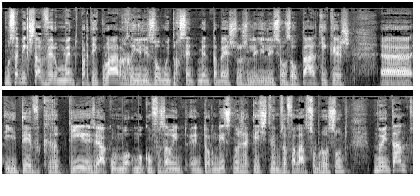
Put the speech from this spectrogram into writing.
Moçambique está a viver um momento particular, realizou muito recentemente também as suas eleições autárquicas uh, e teve que repetir, há uma, uma confusão em, em, torno disso, nós aqui estivemos a falar sobre o assunto. No entanto,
